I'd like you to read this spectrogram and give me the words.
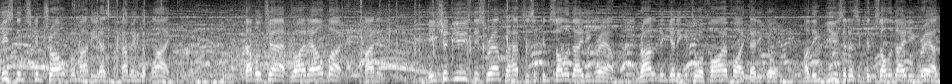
Distance control from Honey has to come into play. Double jab, right elbow, Honey. He should use this round perhaps as a consolidating round rather than getting into a firefight, Daddy Cool. I think use it as a consolidating round.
